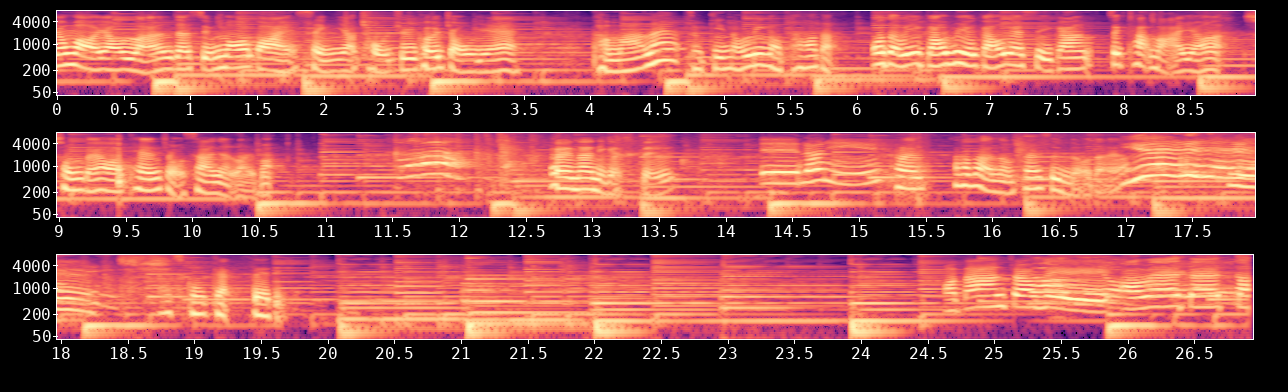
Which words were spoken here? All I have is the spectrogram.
因為我有兩隻小魔怪，成日嘈住佢做嘢。琴晚咧就見到呢個 product，我就以九秒九嘅時間即刻買咗啦，送俾我 Ken 做生日禮物。それ何がしてる？えー、何？パパのプレゼントだよ？イエーイ Let's go get daddy. お誕生日おめでとう。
